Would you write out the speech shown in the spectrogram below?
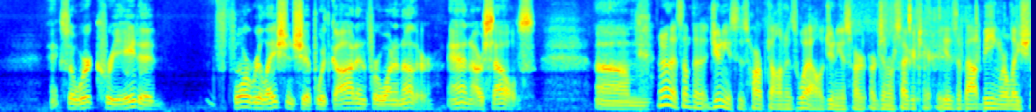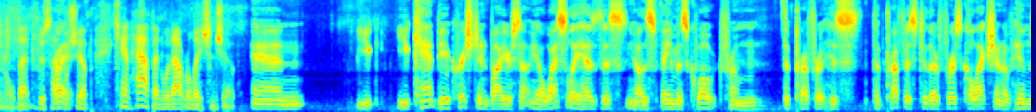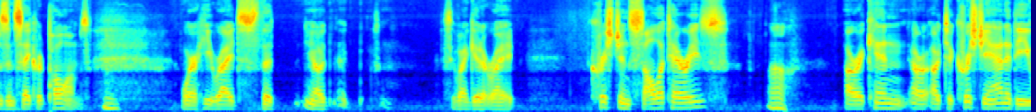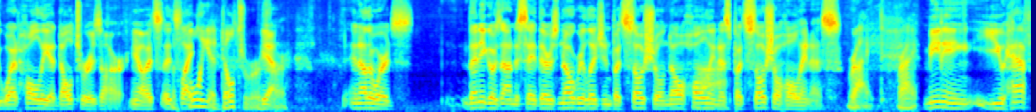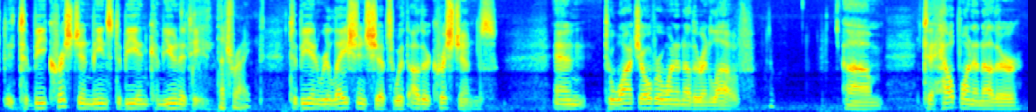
So we're created for relationship with God and for one another and ourselves. Um, I know that's something that Junius has harped on as well. Junius, our, our general secretary, is about being relational. That discipleship can't happen without relationship. and you you can't be a Christian by yourself. You know, Wesley has this you know this famous quote from the preface his the preface to their first collection of hymns and sacred poems, Hmm. where he writes that you know, see if I get it right. Christian solitaries Oh, are akin are, are to Christianity what holy adulterers are. You know, it's it's like holy adulterers Yeah. are. in other words, then he goes on to say there's no religion but social, no holiness but social holiness. Right, right. Meaning you have to, to be Christian means to be in community, That's right. to be in relationships with other Christians, and to watch over one another in love, um, to help one another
